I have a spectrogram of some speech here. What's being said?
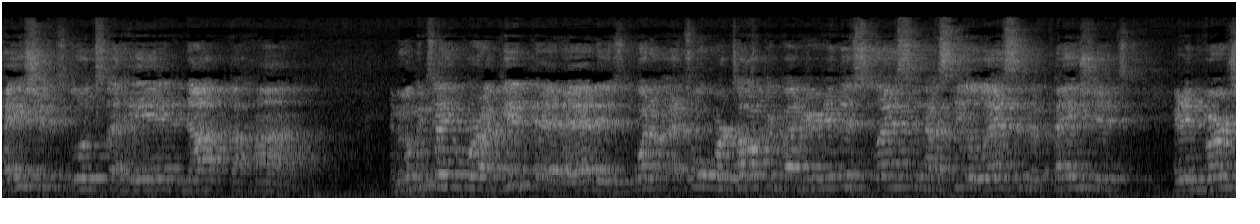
Patience looks ahead, not behind. And let me tell you where I get that at is what that's what we're talking about here. In this lesson, I see a lesson of patience. And in verse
